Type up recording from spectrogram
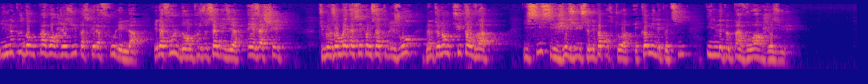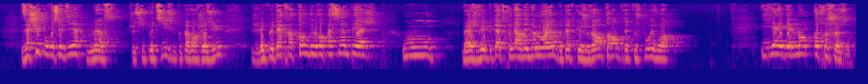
Il ne peut donc pas voir Jésus parce que la foule est là. Et la foule doit en plus de ça lui dire, hé Zachée, tu nous embêtes assez comme ça tous les jours, maintenant tu t'en vas. Ici c'est Jésus, ce n'est pas pour toi. Et comme il est petit, il ne peut pas voir Jésus. Zachée pourrait se dire, mince, je suis petit, je ne peux pas voir Jésus, je vais peut-être attendre de le voir passer un péage. Ou ben, je vais peut-être regarder de loin, peut-être que je vais entendre, peut-être que je pourrai voir. Il y a également autre chose.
